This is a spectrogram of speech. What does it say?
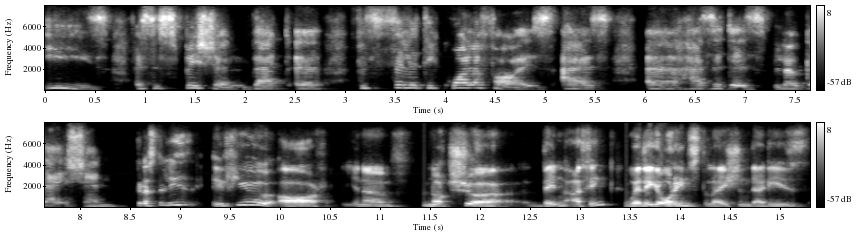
is a suspicion that a facility qualifies as a hazardous location? Crystal, if you are, you know, not sure, then I think whether your installation that is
